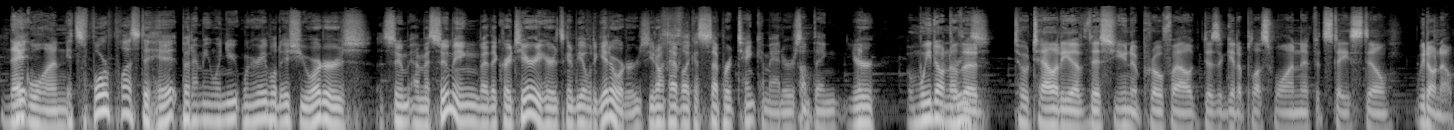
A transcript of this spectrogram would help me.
neg It- 1. It's four plus to hit, but I mean, when you when you're able to issue orders, assume I'm assuming by the criteria here, it's going to be able to get orders. You don't have like a separate tank commander or oh. something. You're we don't know the totality of this unit profile. Does it get a plus 1 if it stays still? We don't know.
